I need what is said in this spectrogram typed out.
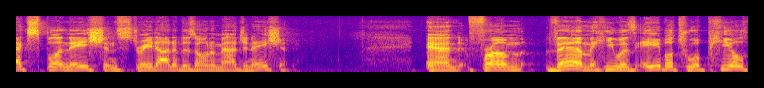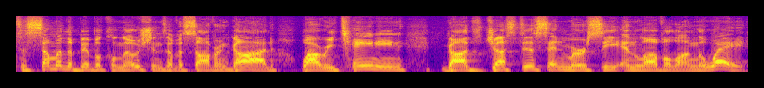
explanations straight out of his own imagination. And from them, he was able to appeal to some of the biblical notions of a sovereign God while retaining God's justice and mercy and love along the way.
